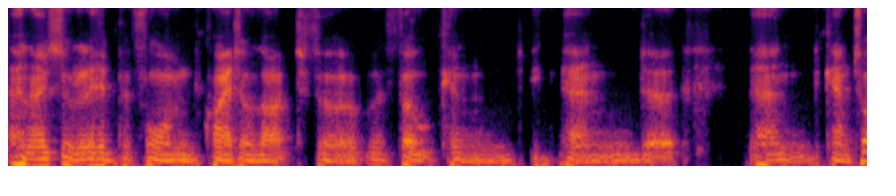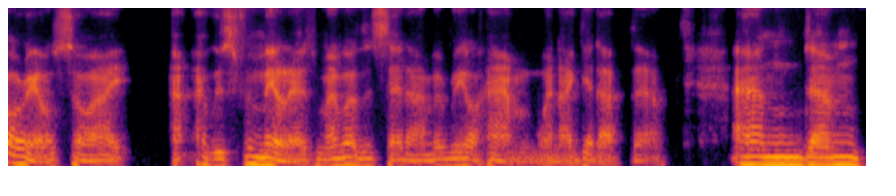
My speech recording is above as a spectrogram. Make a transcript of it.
and I sort of had performed quite a lot for folk and and uh, and cantorial. So I I was familiar. As my mother said, I'm a real ham when I get up there, and um,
